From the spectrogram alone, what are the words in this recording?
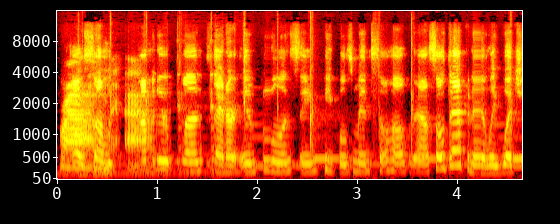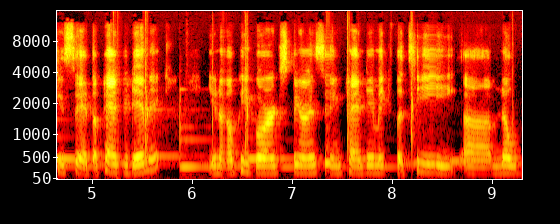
from oh, some um, ones that are influencing people's mental health now. So definitely what you said, the pandemic, you know, people are experiencing pandemic fatigue. Um, no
